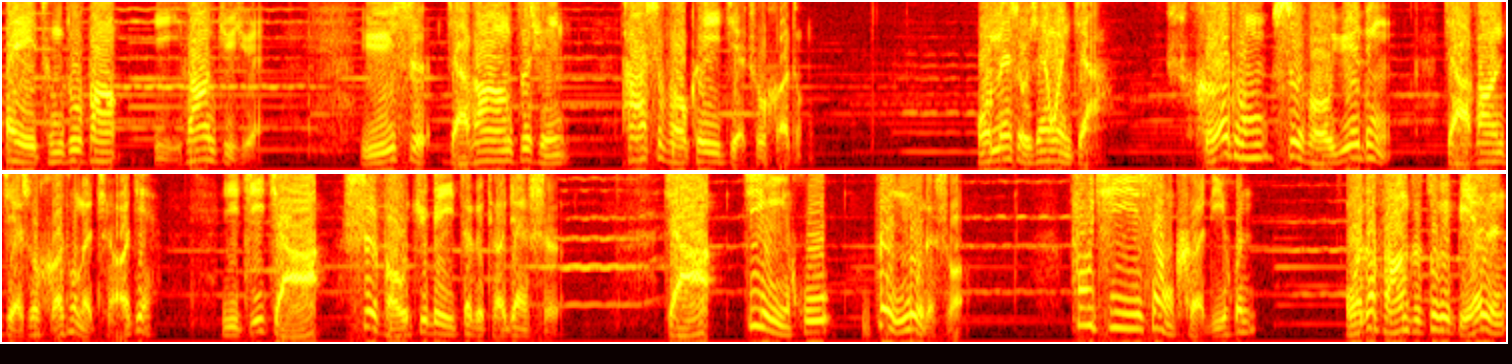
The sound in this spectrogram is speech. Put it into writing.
被承租方。乙方拒绝，于是甲方咨询他是否可以解除合同。我们首先问甲，合同是否约定甲方解除合同的条件，以及甲是否具备这个条件时，甲近乎愤怒地说：“夫妻尚可离婚，我的房子租给别人，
